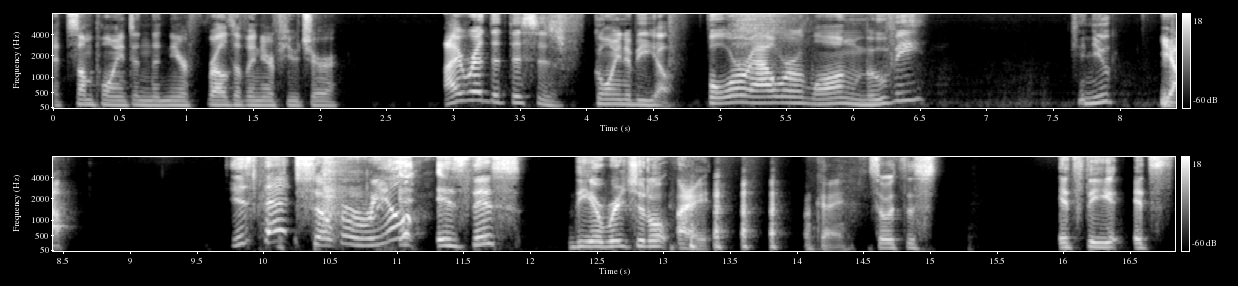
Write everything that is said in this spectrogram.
at some point in the near, relatively near future. I read that this is going to be a four-hour long movie. Can you? yeah. Is that So- for real? Is this the original? All right. Okay. So it's this. It's the it's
